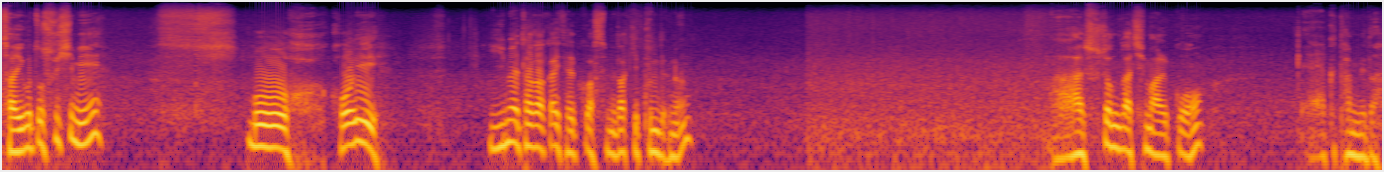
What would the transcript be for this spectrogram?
자, 이것도 수심이 뭐 거의 2m 가까이 될 것 같습니다. 깊은 데는. 아, 수정같이 맑고 깨끗합니다.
